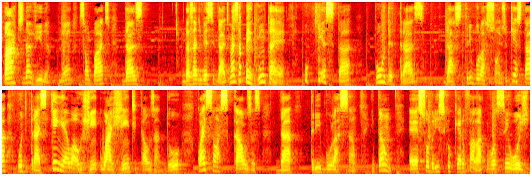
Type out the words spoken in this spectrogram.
partes da vida, né? São partes das, das adversidades. Mas a pergunta é: o que está por detrás das tribulações. O que está por detrás? Quem é o agente causador? Quais são as causas da tribulação? Então, é sobre isso que eu quero falar com você hoje.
